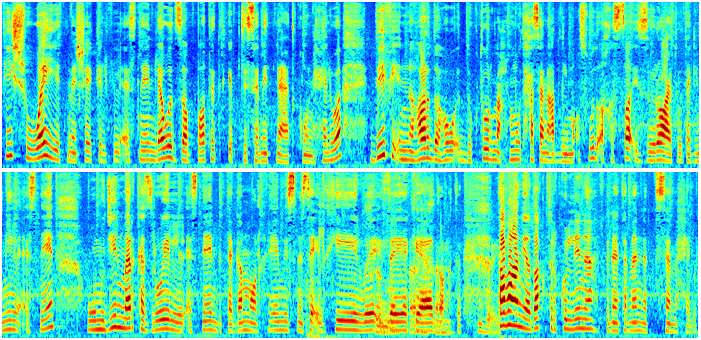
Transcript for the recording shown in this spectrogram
في شوية مشاكل في الأسنان لو اتظبطت ابتسامتنا هتكون حلوة. ضيفي النهاردة هو الدكتور محمود حسن عبد المقصود أخصائي زراعة وتجميل الأسنان ومدير مركز رويال للأسنان بالتجمع الخامس. مساء الخير وإزيك يا. دكتور؟ طبعا يا دكتور كلنا بنتمنى ابتسامة حلوة.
